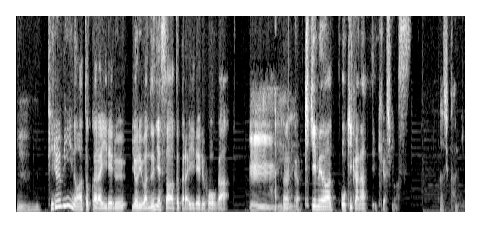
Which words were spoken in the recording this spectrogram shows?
うん。フィルミーノ後から入れるよりはヌネスを後から入れる方が、うーん。はいなんか効き目は大きいかなっていう気がします。確かに。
